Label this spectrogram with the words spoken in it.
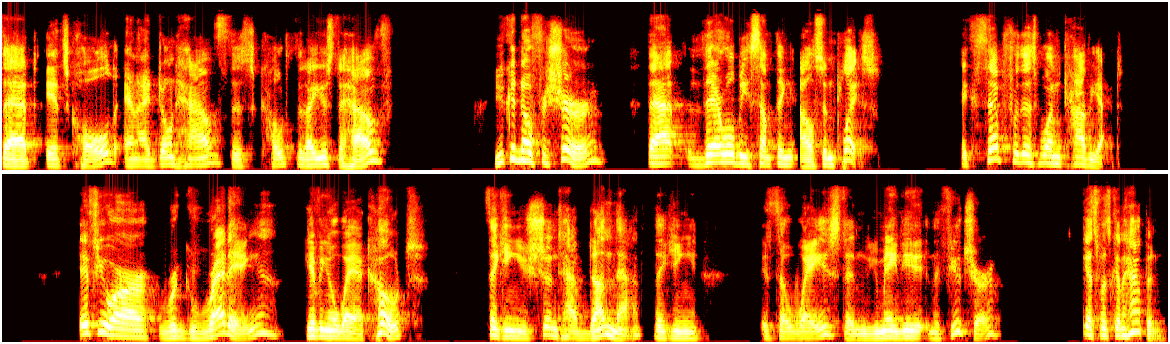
that it's cold and I don't have this coat that I used to have, you can know for sure that there will be something else in place, except for this one caveat. If you are regretting giving away a coat, thinking you shouldn't have done that, thinking it's a waste and you may need it in the future, guess what's going to happen?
